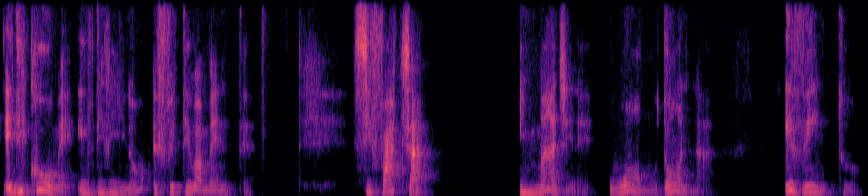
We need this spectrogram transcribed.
E di come il divino effettivamente si faccia immagine, uomo, donna, evento,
